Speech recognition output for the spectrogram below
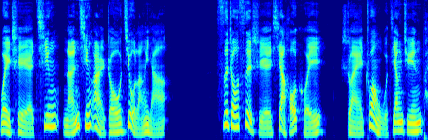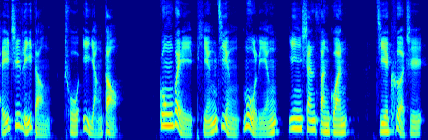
魏敕清南清二州旧琅琊。司州刺史夏侯魁率壮武将军裴之礼等出益阳道，攻魏平静、穆陵、阴山三关，皆克之。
